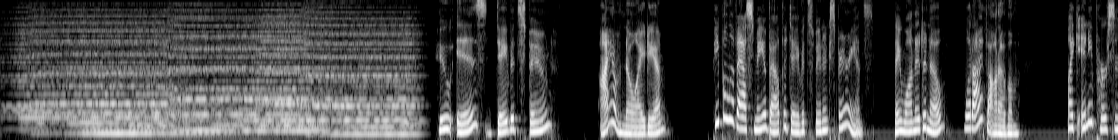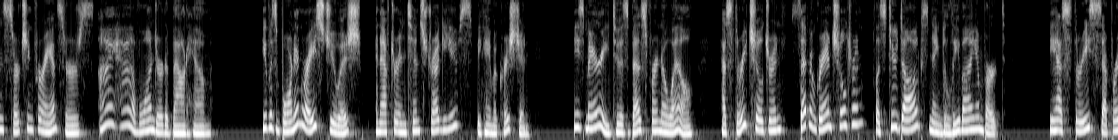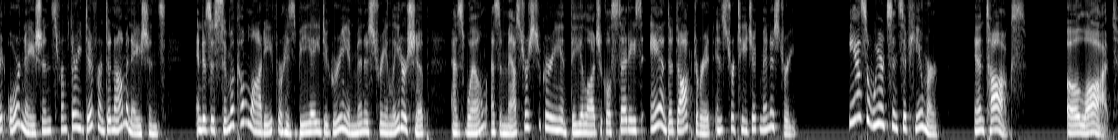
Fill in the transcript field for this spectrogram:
Who is David Spoon? I have no idea. People have asked me about the David Spoon experience. They wanted to know what I thought of him. Like any person searching for answers, I have wondered about him. He was born and raised Jewish, and after intense drug use, became a Christian. He's married to his best friend Noel, has three children, seven grandchildren, plus two dogs named Levi and Bert. He has three separate ordinations from three different denominations and is a summa cum laude for his BA degree in ministry and leadership, as well as a master's degree in theological studies and a doctorate in strategic ministry. He has a weird sense of humor and talks a lot.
